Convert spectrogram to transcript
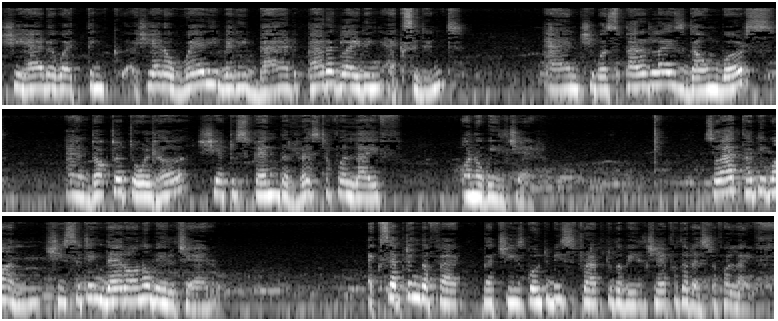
she had a, I think, she had a very, very bad paragliding accident and she was paralyzed downwards and doctor told her she had to spend the rest of her life on a wheelchair. So at 31, she's sitting there on a wheelchair, accepting the fact that she's going to be strapped to the wheelchair for the rest of her life.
